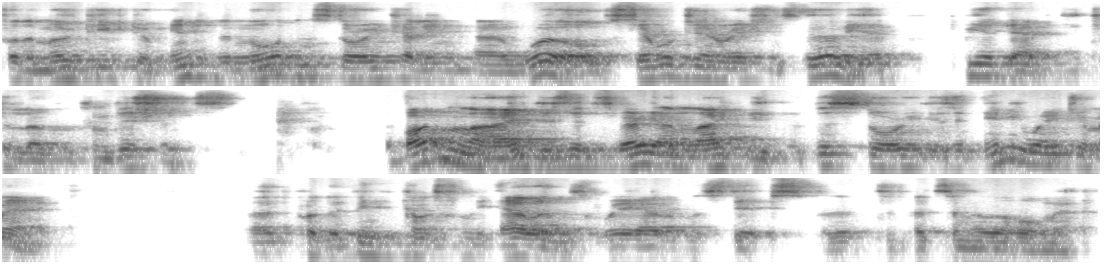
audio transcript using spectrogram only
for the motif to have entered the northern storytelling uh, world several generations earlier to be adapted to local conditions. The bottom line is it's very unlikely that this story is in any way Germanic. Uh, I think it comes from the Alans way out on the steppes, but that's, that's another whole matter.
